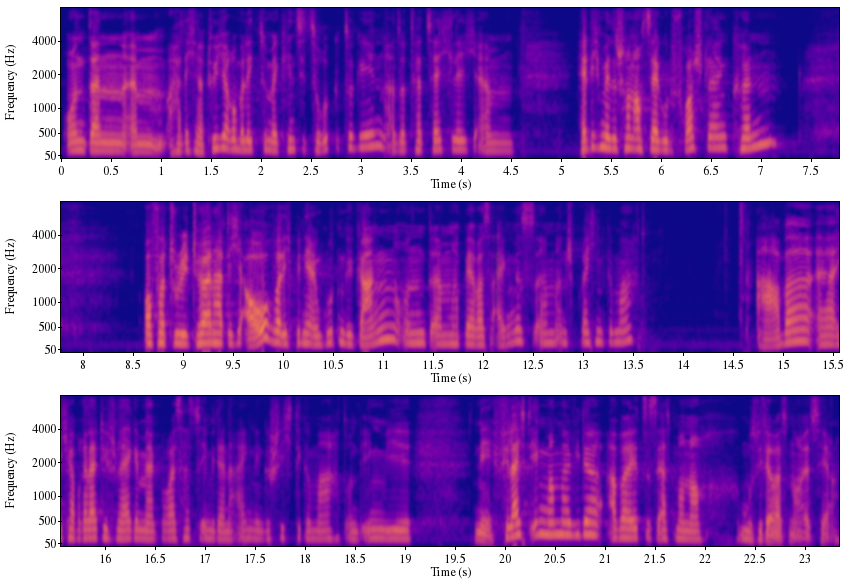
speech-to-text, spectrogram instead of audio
Und dann ähm, hatte ich natürlich auch überlegt, zu McKinsey zurückzugehen. Also tatsächlich ähm, hätte ich mir das schon auch sehr gut vorstellen können. Offer to Return hatte ich auch, weil ich bin ja im Guten gegangen und ähm, habe ja was Eigenes ähm, entsprechend gemacht. Aber äh, ich habe relativ schnell gemerkt, boah, jetzt hast du irgendwie deine eigene Geschichte gemacht und irgendwie, nee, vielleicht irgendwann mal wieder, aber jetzt ist erstmal noch, muss wieder was Neues her.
